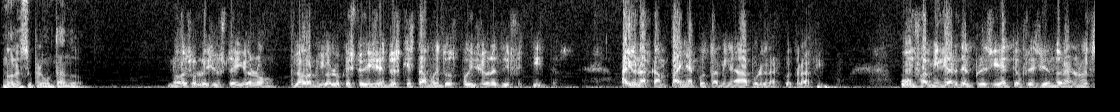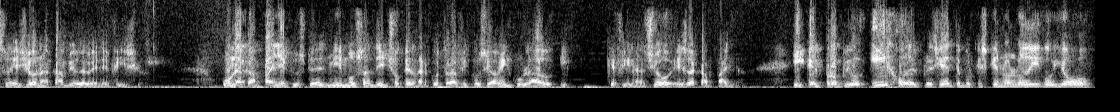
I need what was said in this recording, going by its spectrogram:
No, le estoy preguntando. No, eso lo dice usted, yo no. Yo, yo lo que estoy diciendo es que estamos en dos posiciones distintas. Hay una campaña contaminada por el narcotráfico. Un familiar del presidente ofreciendo la no extradición a cambio de beneficios. Una campaña que ustedes mismos han dicho que el narcotráfico se ha vinculado y que financió esa campaña. Y que el propio hijo del presidente, porque es que no lo digo yo,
